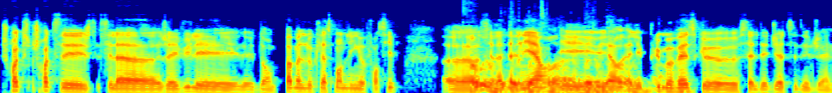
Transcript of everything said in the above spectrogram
je crois que je crois que c'est c'est la. J'avais vu les, dans pas mal de classements de ligne offensive. Euh, ah c'est la dernière et elle est plus mauvaise que celle des Jets et des Giants.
